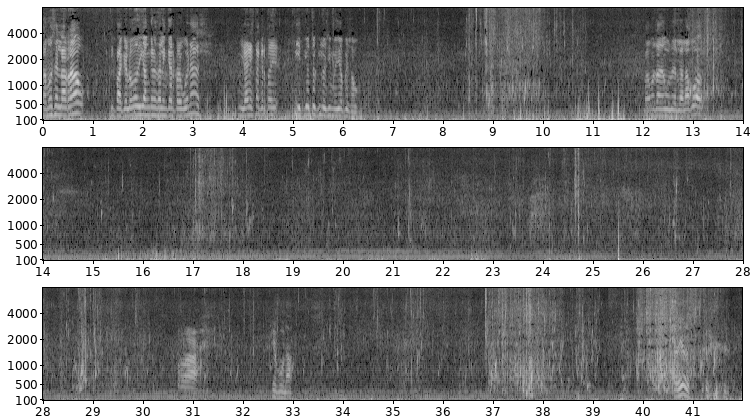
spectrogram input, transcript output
Estamos en la RAO y para que luego digan que no salen carpas buenas, mirar esta carpa de 18 kilos y medio pesado. Vamos a devolverla al agua. ¡Qué bola! Adiós.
